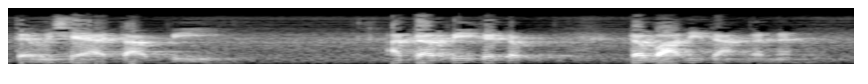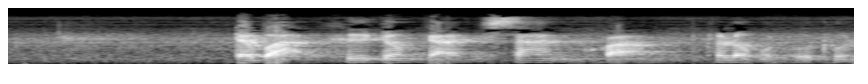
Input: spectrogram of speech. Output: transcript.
แต่ไม่ใช่อัตตาปี อัตตาปีกับตบะนี่ต่างกันนะตบะคือต้องการสร้างความทะเลาะอดทน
